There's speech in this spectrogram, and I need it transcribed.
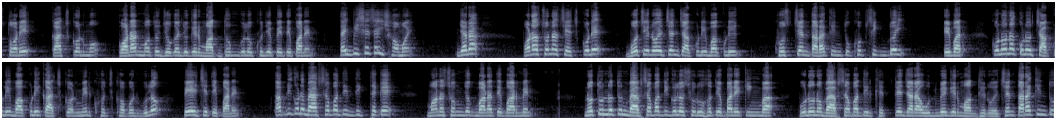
স্তরে কাজকর্ম করার মতো যোগাযোগের মাধ্যমগুলো খুঁজে পেতে পারেন। তাই বিশেষ এই সময় যারা পড়াশোনা শেষ করে বসে রয়েছেন, চাকরি বাকরি খুঁজছেন, তারা কিন্তু খুব শীঘ্রই এবার কোনো না কোনো চাকরি বাকরি কাজকর্মের খোঁজ খবরগুলো পেয়ে যেতে পারেন। আপনি কোনো ব্যবসাপাতির দিক থেকে মনসংযোগ বাড়াতে পারবেন নতুন নতুন ব্যবসাপাতিগুলো শুরু হতে পারে কিংবা পুরনো ব্যবসাপাতির ক্ষেত্রে যারা উদ্বেগের মধ্যে রয়েছেন, তারা কিন্তু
